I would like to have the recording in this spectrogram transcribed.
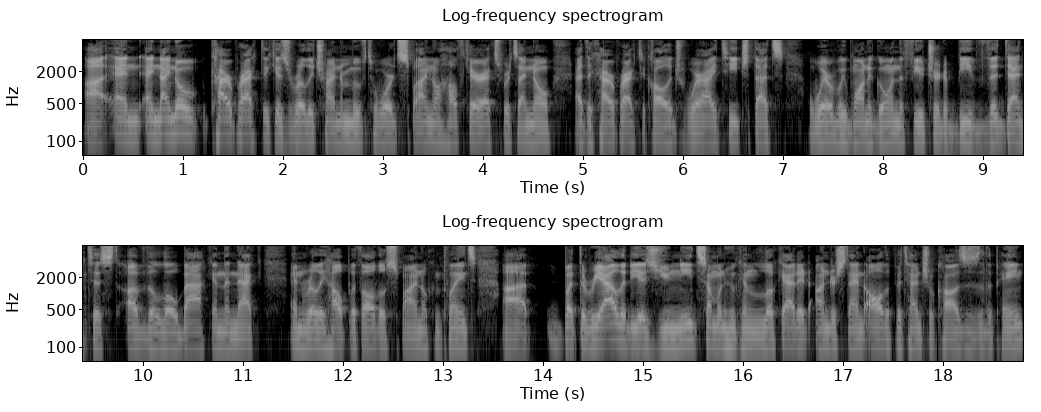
uh, and and I know chiropractic is really trying to move towards spinal healthcare experts. I know at the chiropractic college where I teach, that's where we want to go in the future to be the dentist of the low back and the neck, and really help with all those spinal complaints. Uh, but the reality is, you need someone who can look at it, understand all the potential causes of the pain,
